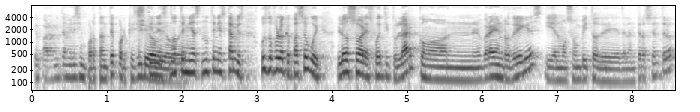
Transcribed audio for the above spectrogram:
Que para mí también es importante porque si Sí, tienes, obvio, no tenías, no tenías cambios. Justo fue lo que pasó, güey. Los Suárez fue titular con Brian Rodríguez y el Mozumbito de delantero centro.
